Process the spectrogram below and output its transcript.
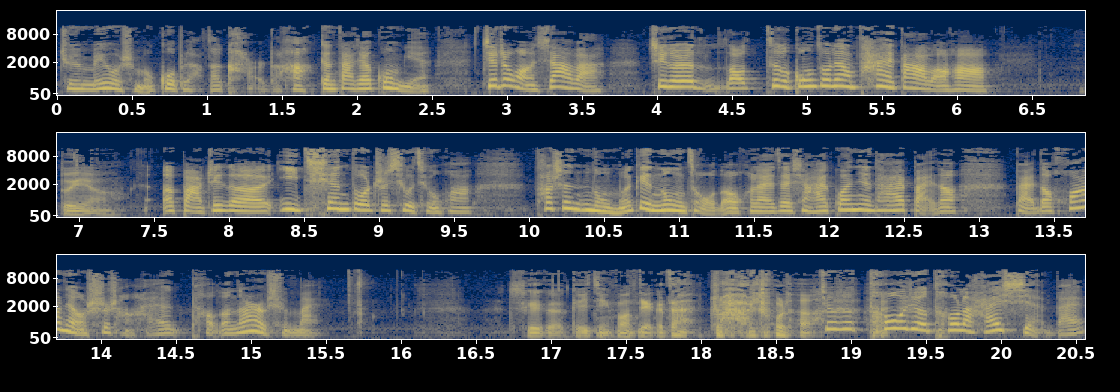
就是没有什么过不了的坎儿的哈。跟大家共勉。接着往下吧，这个老这个工作量太大了哈。对呀。呃，把这个一千多只绣球花，他是怎么给弄走的？后来在想，还关键他还摆到摆到花鸟市场，还跑到那儿去卖。这个给警方点个赞，抓住了。就是偷就偷了，还显摆。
